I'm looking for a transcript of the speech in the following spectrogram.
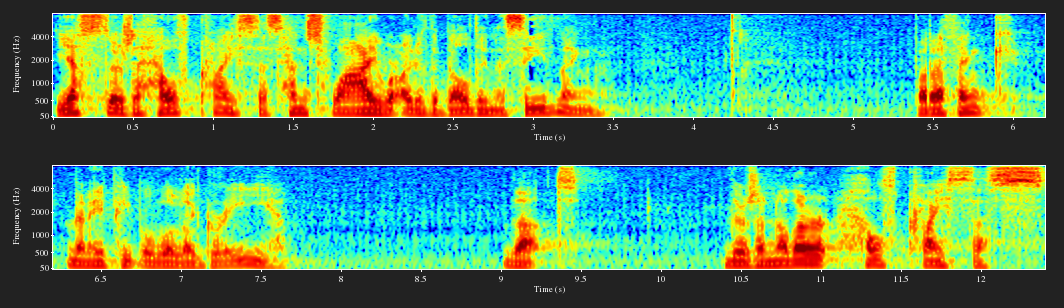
yes, there's a health crisis, hence why we're out of the building this evening. But I think many people will agree that there's another health crisis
